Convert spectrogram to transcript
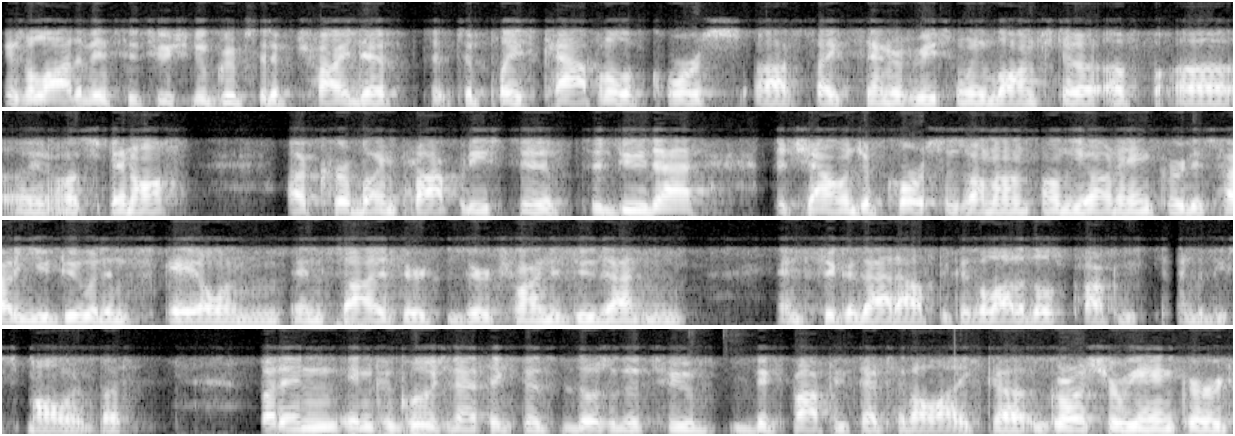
there's a lot of institutional groups that have tried to, to, to place capital. Of course, uh, Site Centers recently launched a, a, a, you know, a spinoff, uh, Curbline Properties, to, to do that. The challenge, of course, is on, on, the unanchored is how do you do it in scale and, and size. They're, they're trying to do that and, and figure that out because a lot of those properties tend to be smaller. But but in, in conclusion, I think that those are the two big property types that I like, uh, grocery anchored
